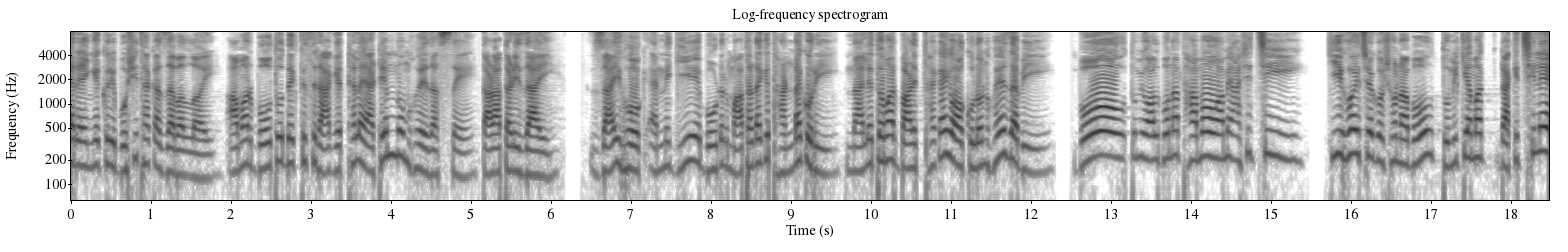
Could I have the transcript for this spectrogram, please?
আর এঙ্গে করে বসি থাকা যাবার লয়। আমার বউ তো দেখতেছে রাগের ঠেলায় অ্যাটেম্বম হয়ে যাচ্ছে। তাড়াতাড়ি যাই। যাই হোক এমনি গিয়ে বউটার মাথাটাকে ঠান্ডা করি। নাইলে তো আমার বাড়ির থাকাই অকুলন হয়ে যাবি। বউ তুমি অল্প না থামো আমি আসিচ্ছি। কি হয়েছে গো শোনা বউ তুমি কি আমাকে ডাকিছিলে?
